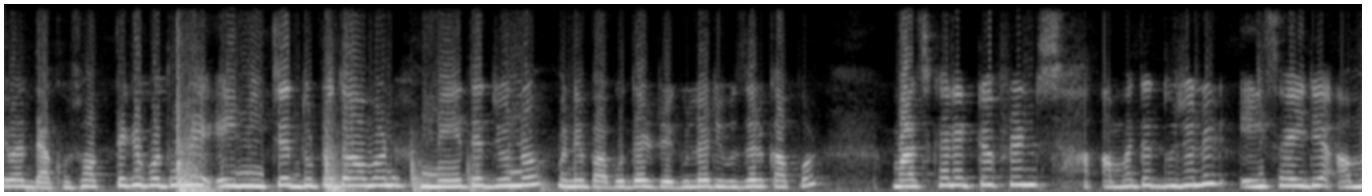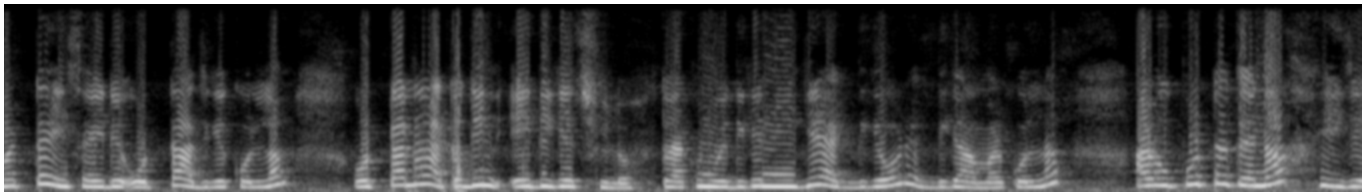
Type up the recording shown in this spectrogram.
এবার দেখো সব থেকে প্রথমে এই নিচের দুটো তো আমার মেয়েদের জন্য মানে বাবুদের রেগুলার ইউজের কাপড়। মাঝখানে একটা ফ্রেন্ডস আমাদের দুজনের এই সাইডে আমারটা, এই সাইডে ওরটা, আজকে করলাম। ওরটা না এতদিন এইদিকে ছিল, তো এখন ওইদিকে নিয়ে গিয়ে একদিকে ওর, একদিকে আমার করলাম। আর উপরটাতে না, এই যে,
